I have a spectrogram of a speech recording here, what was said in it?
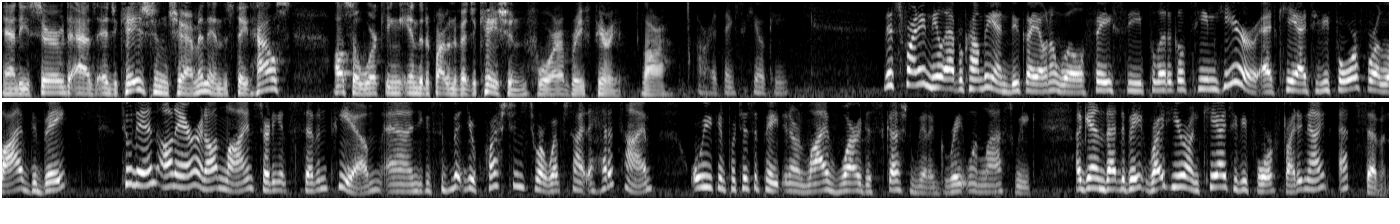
And he served as education chairman in the State House, also working in the Department of Education for a brief period. Laura. All right, thanks, Keoki. This Friday, Neil Abercrombie and Duke Aiona will face the political team here at KITV4 for a live debate. Tune in on air and online starting at 7 p.m. And you can submit your questions to our website ahead of time, or you can participate in our live wire discussion. We had a great one last week. Again, that debate right here on KITV4 Friday night at 7.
